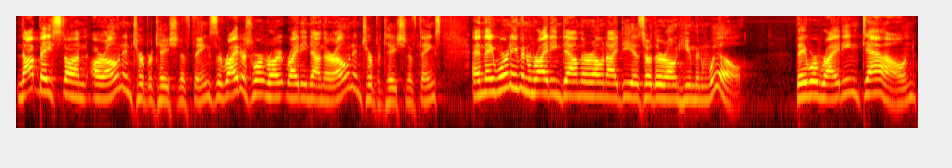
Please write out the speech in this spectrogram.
not based on our own interpretation of things. The writers weren't writing down their own interpretation of things, and they weren't even writing down their own ideas or their own human will. They were writing down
